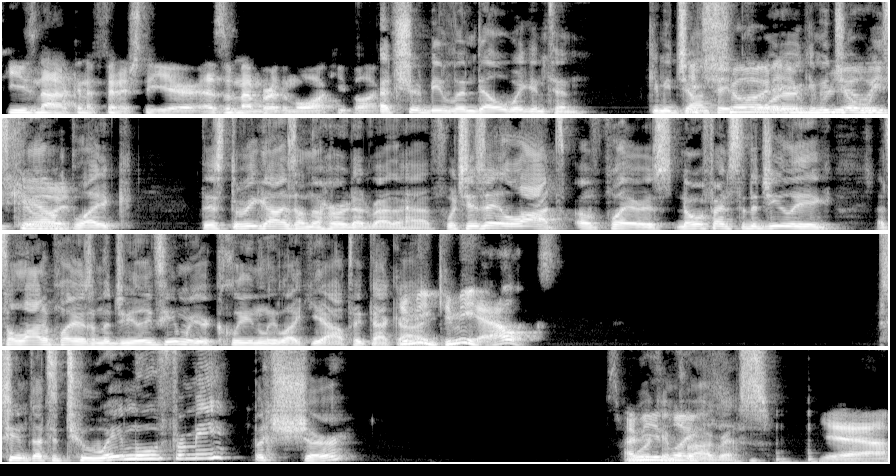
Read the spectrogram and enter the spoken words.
he's not going to finish the year as a member of the Milwaukee Bucks. That should be Lindell Wigginton. Give me Jontay Porter. Give me really Joe Wieskamp. Like there's three guys on the herd I'd rather have, which is a lot of players. No offense to the G League. That's a lot of players on the G League team where you're cleanly like, yeah, I'll take that guy. Give me, give me Alex. Seems that's a two way move for me, but sure. It's I work mean, in like, progress. Yeah,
